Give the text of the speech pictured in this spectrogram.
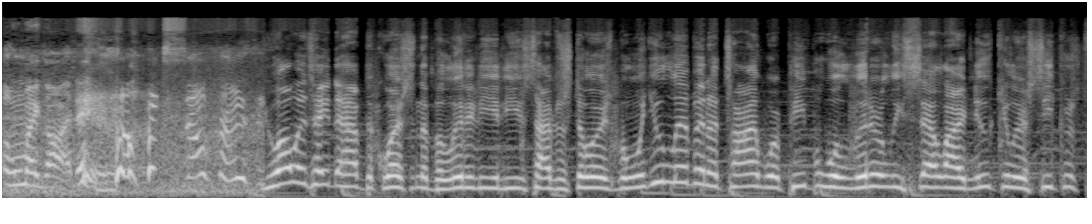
Oh my god, it looks so crazy. You always hate to have to question the validity of these types of stories, but when you live in a time where people will literally sell our nuclear secrets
